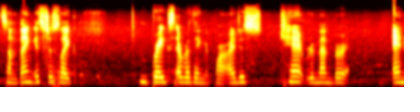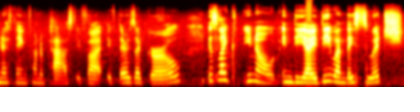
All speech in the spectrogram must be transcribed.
something it's just like breaks everything apart. I just can't remember anything from the past. If i if there's a girl it's like you know in the id when they switch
